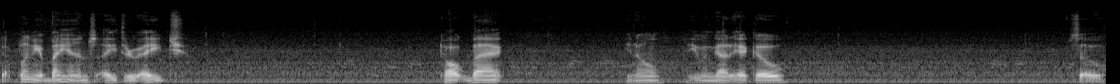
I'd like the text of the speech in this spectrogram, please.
Got plenty of bands, A through H. Talk back, you know, even got echo. So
